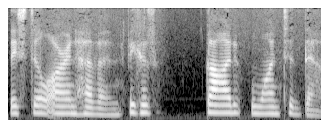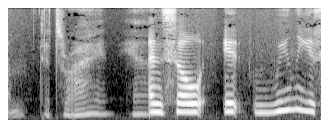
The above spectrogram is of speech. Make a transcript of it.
they still are in heaven because God wanted them. That's right. Yeah. And so, it really is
